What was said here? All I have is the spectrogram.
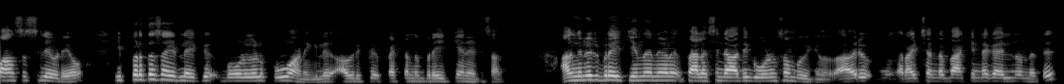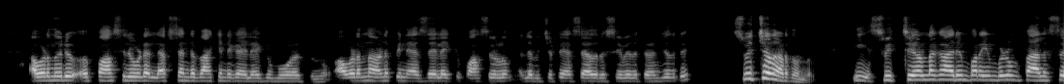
പാസസിലൂടെയോ ഇപ്പുറത്തെ സൈഡിലേക്ക് ബോളുകൾ പോവുകയാണെങ്കിൽ അവർക്ക് പെട്ടെന്ന് ബ്രേക്ക് ചെയ്യാനായിട്ട് സാധിക്കും. അങ്ങനെ ഒരു ബ്രേക്കിൽ നിന്ന് തന്നെയാണ് പാലസിന്റെ ആദ്യ ഗോളും സംഭവിക്കുന്നത്. ആ ഒരു റൈറ്റ് സെന്റർ ബാക്കിന്റെ കയ്യിൽ നിന്നിട്ട് അവിടെ നിന്ന് ഒരു പാസിലൂടെ ലെഫ്റ്റ് സെന്റർ ബാക്കിന്റെ കയ്യിലേക്ക് ബോൾ എത്തുന്നു. അവിടെ നിന്നാണ് പിന്നെ എസ് എയിലേക്ക് പാസുകളും ലഭിച്ചിട്ട് എസ് എ അത് റിസീവ് ചെയ്ത് ടേൺ ചെയ്തിട്ട് സ്വിച്ച് നടത്തുന്നത്. ഈ സ്വിച്ചുകളുടെ കാര്യം പറയുമ്പോഴും പാലസ്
